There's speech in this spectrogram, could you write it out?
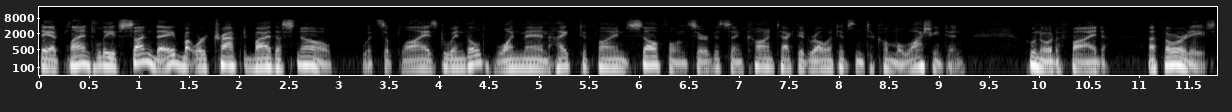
They had planned to leave Sunday, but were trapped by the snow. With supplies dwindled, one man hiked to find cell phone service and contacted relatives in Tacoma, Washington, who notified authorities.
